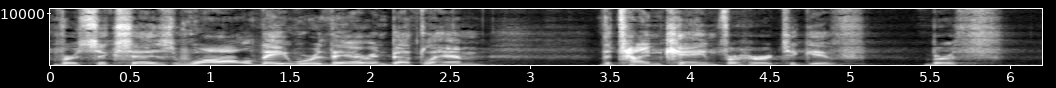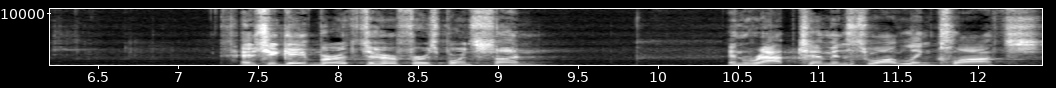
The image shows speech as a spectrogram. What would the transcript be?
Verse 6 says, While they were there in Bethlehem, the time came for her to give birth. And she gave birth to her firstborn son and wrapped him in swaddling cloths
